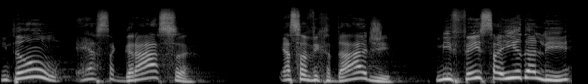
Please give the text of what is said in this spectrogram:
Então, essa graça, essa verdade, me fez sair dali,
